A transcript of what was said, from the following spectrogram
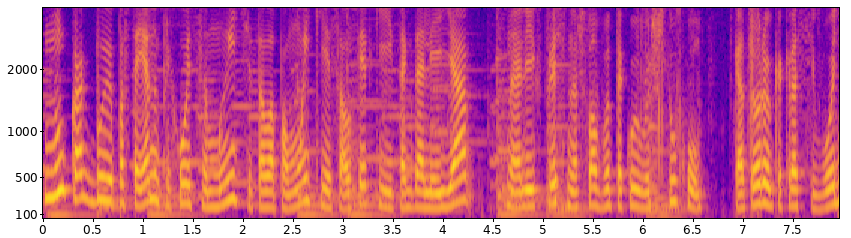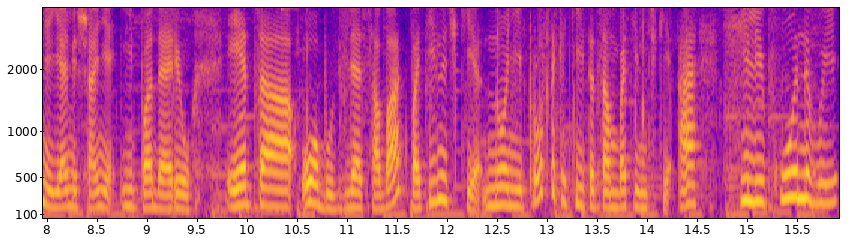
ну, как бы постоянно приходится мыть, это лапомойки, салфетки и так далее. Я на Алиэкспрессе нашла вот такую вот штуку, которую как раз сегодня я Мишане и подарю. Это обувь для собак, ботиночки, но не просто какие-то там ботиночки, а силиконовые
